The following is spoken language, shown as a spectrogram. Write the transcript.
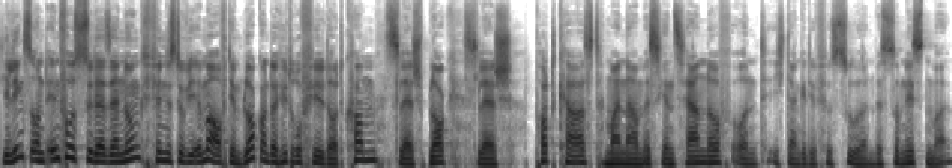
Die Links und Infos zu der Sendung findest du wie immer auf dem Blog unter hydrophil.com slash blog slash podcast. Mein Name ist Jens Herrndorf und ich danke dir fürs Zuhören. Bis zum nächsten Mal.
